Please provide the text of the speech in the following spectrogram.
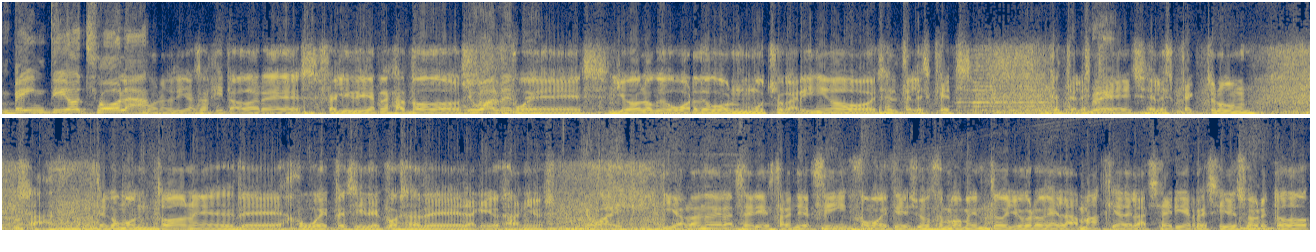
28. Hola. Buenos días, agitadores. Feliz viernes a todos. Igualmente. Pues yo lo que guardo con mucho cariño es el telesketch. El telesketch, el Spectrum. O sea, tengo montones de juguetes y de cosas de, de aquellos años. Qué guay. Y hablando de la serie Stranger Things, como decíais hace un momento, yo creo que la magia de la serie reside sobre todo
